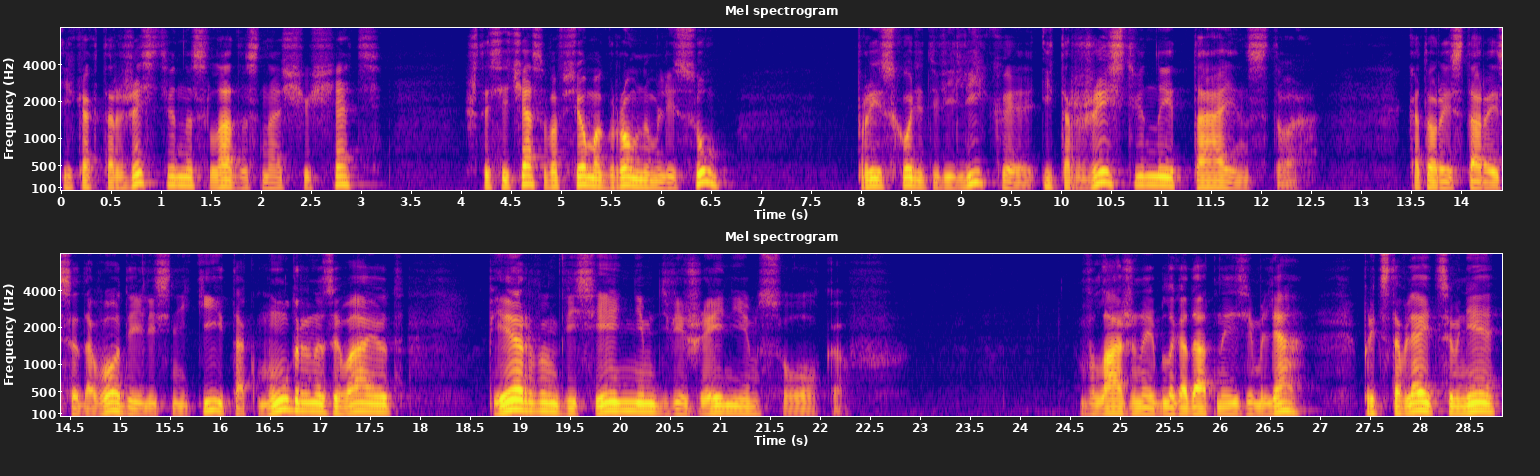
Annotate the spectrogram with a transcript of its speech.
и как торжественно сладостно ощущать, что сейчас во всем огромном лесу происходит великое и торжественное таинство – которые старые садоводы и лесники так мудро называют первым весенним движением соков. Влажная и благодатная земля представляется мне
